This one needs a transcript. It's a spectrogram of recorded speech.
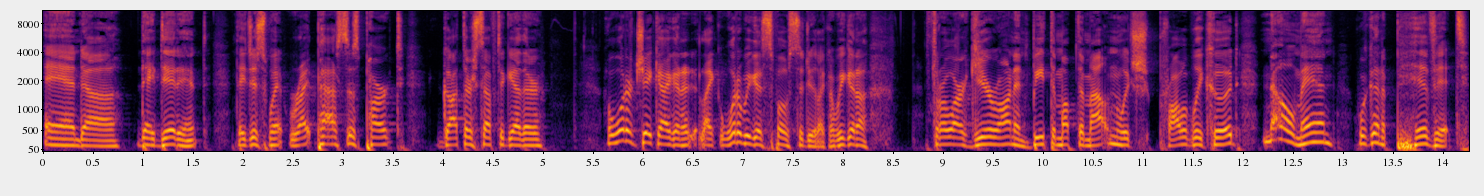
And uh, they didn't. They just went right past us, parked, got their stuff together. What are Jake and I gonna like? What are we supposed to do? Like, are we gonna throw our gear on and beat them up the mountain, which probably could? No, man. We're gonna pivot.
